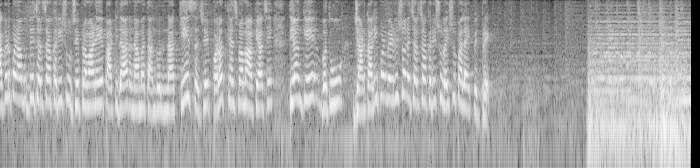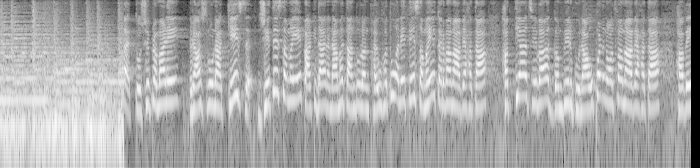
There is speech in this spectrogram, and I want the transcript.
આગળ પણ આ મુદ્દે ચર્ચા કરીશું. જે પ્રમાણે પાટીદાર અનામત આંદોલનના કેસ જે પરત ખેંચવામાં આવ્યા છે તે અંગે વધુ જાણકારી પણ મેળવીશું અને ચર્ચા કરીશું. લઈશું પહેલા એક વિથ બ્રેક. તો જે પ્રમાણે રાજદ્રોહના કેસ જે તે સમયે પાટીદાર અનામત આંદોલન થયું હતું અને તે સમયે કરવામાં આવ્યા હતા, હત્યા જેવા ગંભીર ગુનાઓ પણ નોંધવામાં આવ્યા હતા. હવે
